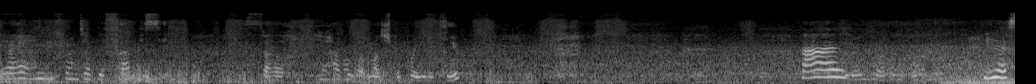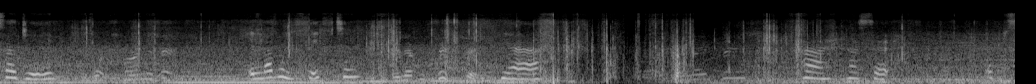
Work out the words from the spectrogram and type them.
yeah, I'm in front of the pharmacy. So, you haven't got much people in the queue. Hi. Yes, I do. What time is it? 11.50. 11.50? Yeah. Hi, that's it. Oops.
